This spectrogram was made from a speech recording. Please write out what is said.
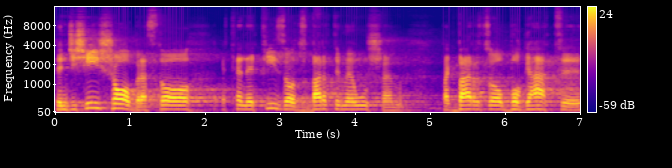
ten dzisiejszy obraz, to ten epizod z Bartymeuszem, tak bardzo bogaty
